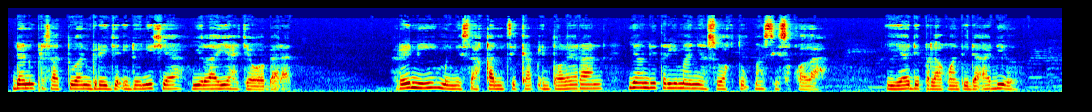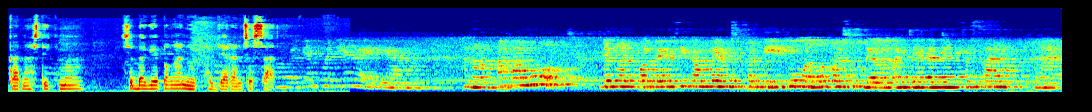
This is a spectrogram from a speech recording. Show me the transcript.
dan Persatuan Gereja Indonesia wilayah Jawa Barat. Reni mengisahkan sikap intoleran yang diterimanya sewaktu masih sekolah. Ia diperlakukan tidak adil karena stigma sebagai penganut ajaran sesat. Kenapa kamu dengan potensi kamu yang seperti itu mau masuk dalam ajaran yang sesat? Nah,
